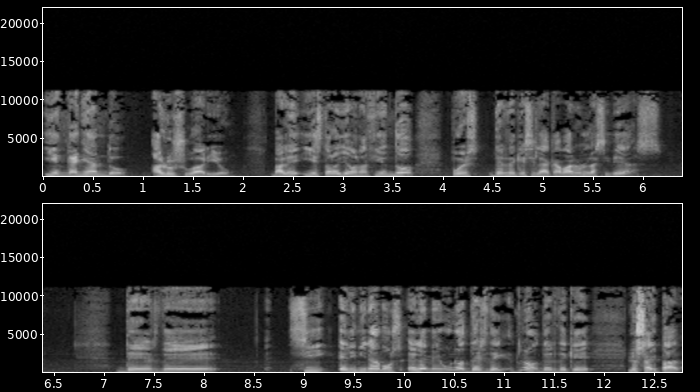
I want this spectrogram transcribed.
y engañando al usuario. ¿Vale? Y esto lo llevan haciendo pues desde que se le acabaron las ideas. Desde si eliminamos el M1 desde, no, desde que los iPad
